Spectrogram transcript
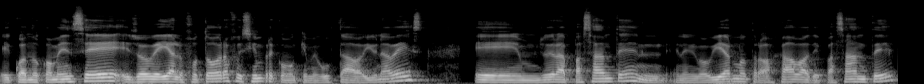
eh, cuando comencé, eh, yo veía a los fotógrafos y siempre como que me gustaba. Y una vez eh, yo era pasante en, en el gobierno, trabajaba de pasante.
